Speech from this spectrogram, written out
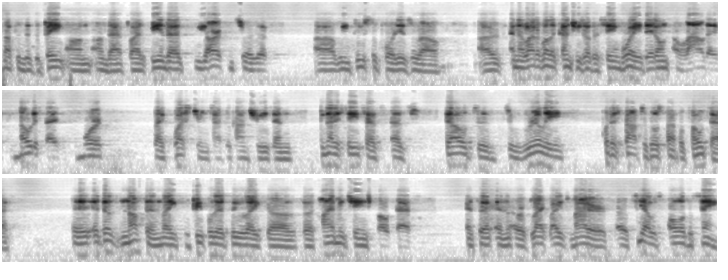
nothing to debate on on that. But being that we are conservative, uh, we do support Israel, uh, and a lot of other countries are the same way. They don't allow that. If you notice that it's more like Western type of countries, and the United States has has failed to to really put a stop to those type of protests. It, it does nothing like people that do like uh, the climate change protests and, and or Black Lives Matter. Uh, see, how it's all the same,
